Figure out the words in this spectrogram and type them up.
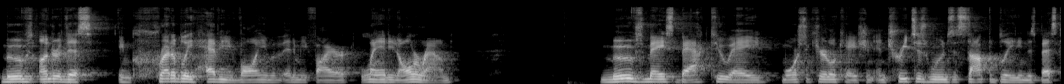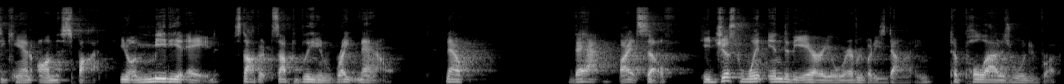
moves under this incredibly heavy volume of enemy fire landing all around moves Mace back to a more secure location and treats his wounds to stop the bleeding as best he can on the spot. You know, immediate aid. Stop it. Stop the bleeding right now. Now, that by itself, he just went into the area where everybody's dying to pull out his wounded brother.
